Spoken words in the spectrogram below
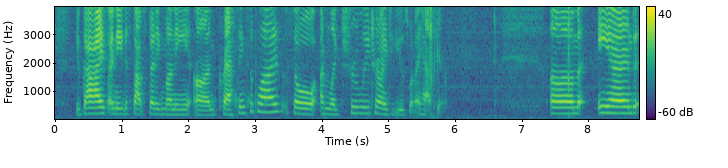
you guys, I need to stop spending money on crafting supplies. So I'm like truly trying to use what I have here. Um, and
